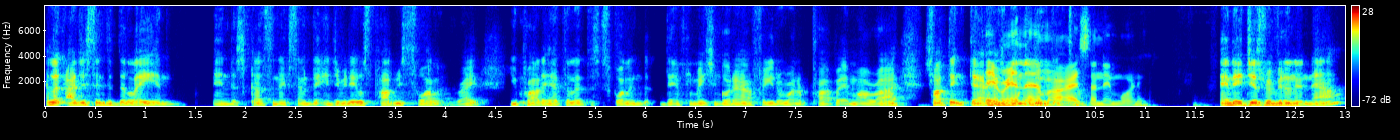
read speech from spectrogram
And look, I just think the delay in and discussing the extent of the injury, they was probably swelling, right? You probably have to let the swelling, the inflammation go down for you to run a proper MRI. So I think that They ran the to do with MRI time. Sunday morning. and they just revealing it now.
